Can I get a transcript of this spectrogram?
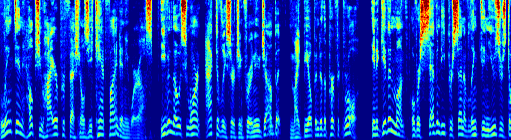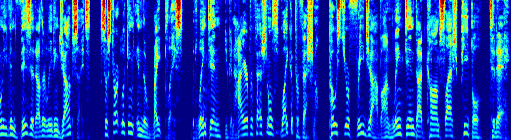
LinkedIn helps you hire professionals you can't find anywhere else, even those who aren't actively searching for a new job but might be open to the perfect role. In a given month, over 70% of LinkedIn users don't even visit other leading job sites. So start looking in the right place. With LinkedIn, you can hire professionals like a professional. Post your free job on linkedin.com/people slash people today.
